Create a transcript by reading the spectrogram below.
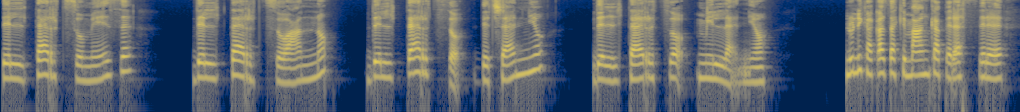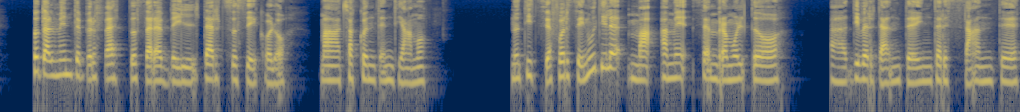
del terzo mese del terzo anno del terzo decennio del terzo millennio. L'unica cosa che manca per essere totalmente perfetto sarebbe il terzo secolo, ma ci accontentiamo. Notizia forse inutile, ma a me sembra molto eh, divertente, interessante,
